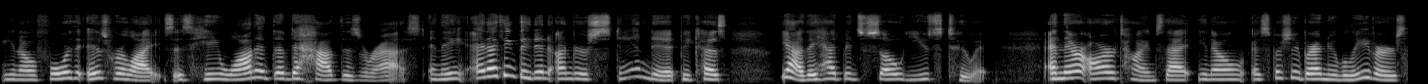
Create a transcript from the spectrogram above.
you know, for the Israelites is he wanted them to have this rest. And they and I think they didn't understand it because yeah, they had been so used to it. And there are times that, you know, especially brand new believers,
